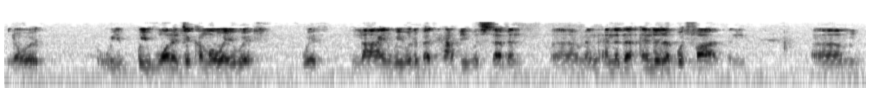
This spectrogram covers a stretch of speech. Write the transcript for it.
you know, we we wanted to come away with with nine. We would have been happy with seven, um, and ended up, ended up with five. And um,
